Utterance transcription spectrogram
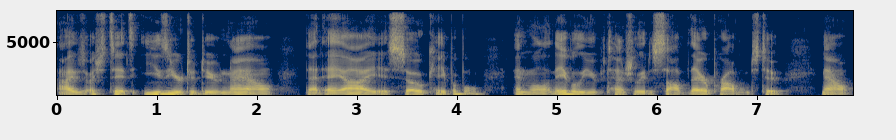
I, I should say it's easier to do now that AI is so capable and will enable you potentially to solve their problems too. Now,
